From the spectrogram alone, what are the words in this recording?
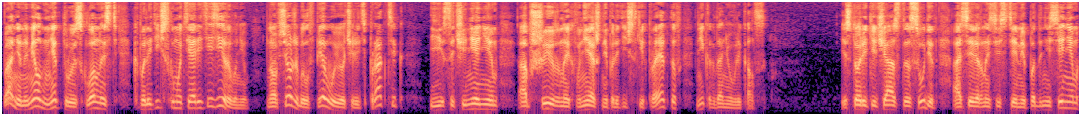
Панин имел некоторую склонность к политическому теоретизированию, но все же был в первую очередь практик – и сочинением обширных внешнеполитических проектов никогда не увлекался. Историки часто судят о северной системе по донесениям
